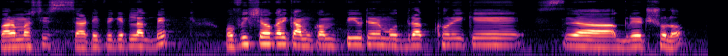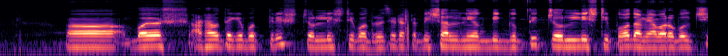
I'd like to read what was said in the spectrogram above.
ফার্মাসিস্ট সার্টিফিকেট লাগবে। অফিস সহকারী কাম কম্পিউটার মুদ্রাক্ষরিকে গ্রেড ষোলো। বয়স আঠারো থেকে বত্রিশ, চল্লিশটি পদ রয়েছে। এটা একটা বিশাল নিয়োগ বিজ্ঞপ্তি, চল্লিশটি পদ, আমি আবারও বলছি,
